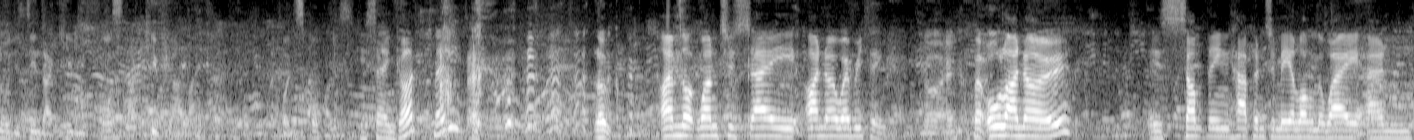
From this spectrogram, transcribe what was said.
know the thing that you first, that keep you alive for this purpose? You're saying God, maybe? Look, I'm not one to say I know everything, No, I but all I know is something happened to me along the way, and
